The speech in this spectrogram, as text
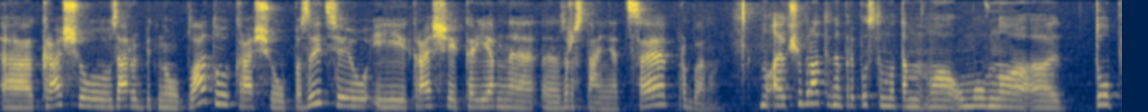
е, кращу заробітну плату, кращу позицію і краще кар'єрне е, зростання. Це проблема. Ну а якщо брати, на припустимо, там е, умовно. Е, Топ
